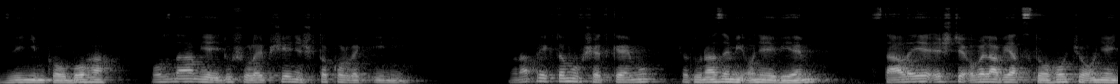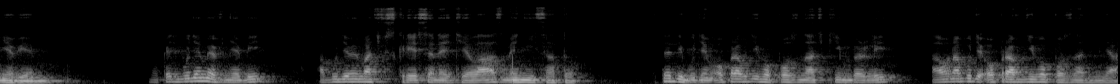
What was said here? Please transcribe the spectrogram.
S výnimkou Boha poznám jej dušu lepšie než ktokoľvek iný. No napriek tomu všetkému, čo tu na zemi o nej viem, Stále je ešte oveľa viac toho, čo o nej neviem. No keď budeme v nebi a budeme mať vzkriesené tela, zmení sa to. Vtedy budem opravdivo poznať Kimberly a ona bude opravdivo poznať mňa.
